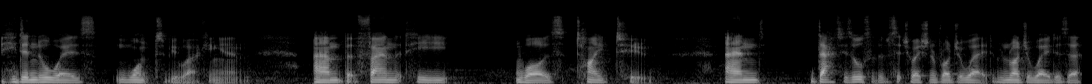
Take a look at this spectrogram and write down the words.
he didn't always want to be working in, um, but found that he was tied to. And that is also the situation of Roger Wade. I mean, Roger Wade is a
